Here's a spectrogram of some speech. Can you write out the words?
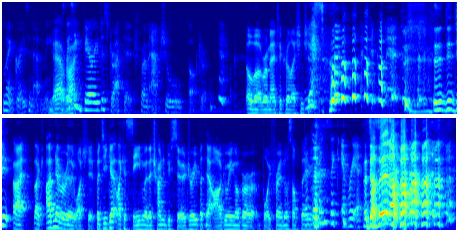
like Grey's Anatomy. Yeah, 'cause right. They seem very distracted from actual doctoring. over romantic relationships. Yeah. do, do, do- all right, like I've never really watched it, but do you get like a scene where they're trying to do surgery, but they're arguing over a boyfriend or something? That happens like every episode. Does it?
